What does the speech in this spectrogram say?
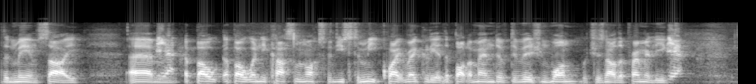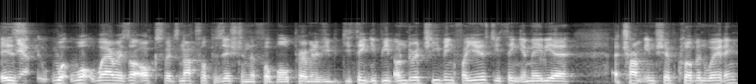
than me and Si, um, Yeah. about about when Newcastle and Oxford used to meet quite regularly at the bottom end of Division One, which is now the Premier League. Yeah. Is Yeah. what, where is Oxford's natural position in the football pyramid? Have you, do you think you've been underachieving for years? Do you think you're maybe a, a championship club in waiting?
